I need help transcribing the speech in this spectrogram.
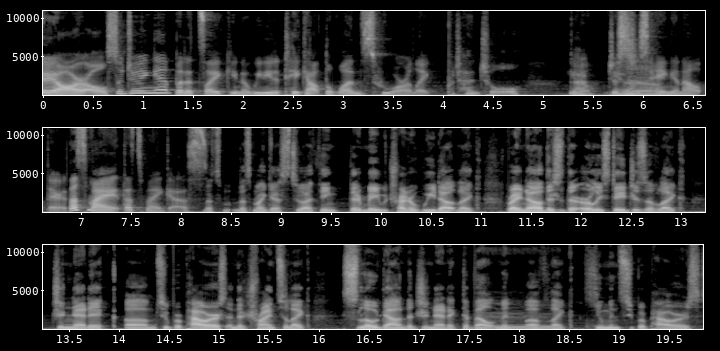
they are also doing it, but it's like, you know, we need to take out the ones who are like potential, you That- know, just just yeah. hanging out there. That's my that's my guess. That's that's my guess too. I think they're maybe trying to weed out like right now. This is the early stages of like genetic um, superpowers, and they're trying to like slow down the genetic development of like human superpowers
